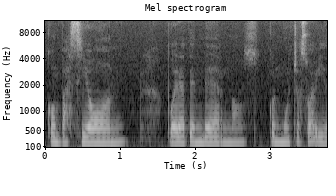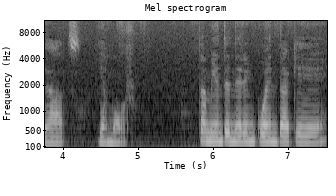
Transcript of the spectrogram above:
compasión, poder atendernos con mucha suavidad y amor. También tener en cuenta que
